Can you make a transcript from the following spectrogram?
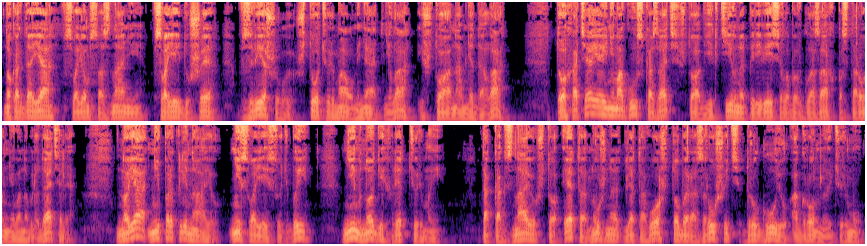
Но когда я в своем сознании, в своей душе взвешиваю, что тюрьма у меня отняла и что она мне дала, то хотя я и не могу сказать, что объективно перевесило бы в глазах постороннего наблюдателя, но я не проклинаю ни своей судьбы, ни многих лет тюрьмы, так как знаю, что это нужно для того, чтобы разрушить другую огромную тюрьму,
